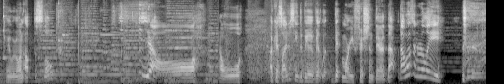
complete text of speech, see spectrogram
Okay, we're going up the slope. Yo! Oh. Okay, so I just need to be a bit, bit more efficient there. That, that wasn't really...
